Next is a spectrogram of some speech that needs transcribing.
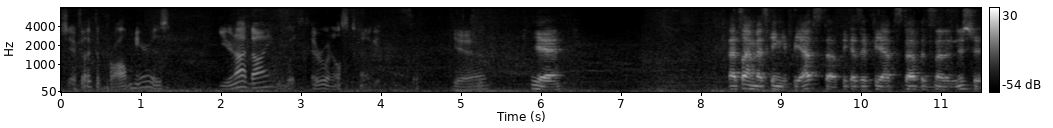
See, I feel like the problem here is you're not dying, but everyone else is kind of getting. Yeah. Yeah. That's why I'm asking if we have stuff, because if we have stuff, it's not an issue.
